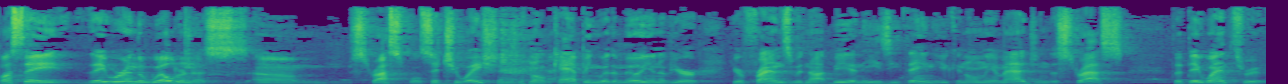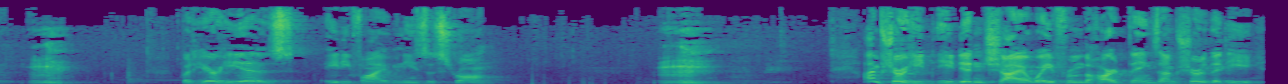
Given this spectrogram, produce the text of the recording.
Plus, they they were in the wilderness. Um, stressful situations. You know, camping with a million of your, your friends would not be an easy thing. You can only imagine the stress that they went through. but here he is, 85, and he's as strong. I'm sure he, he didn't shy away from the hard things. I'm sure that he,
